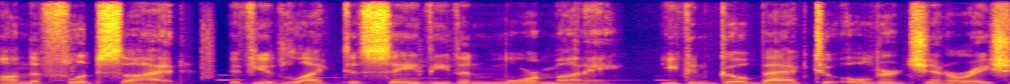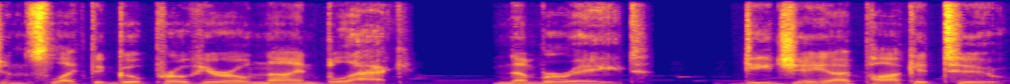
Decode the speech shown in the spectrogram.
On the flip side, if you'd like to save even more money, you can go back to older generations like the GoPro Hero 9 Black. Number 8. DJI Pocket 2.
